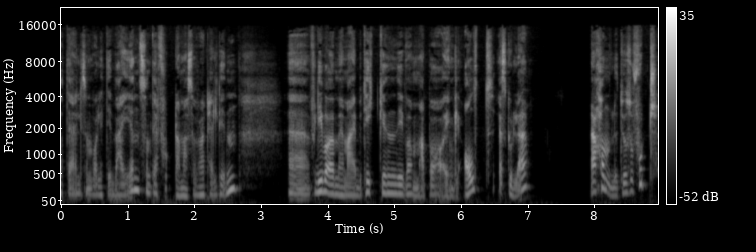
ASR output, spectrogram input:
at jeg liksom var litt i veien, sånn at jeg forta meg så fælt hele tiden. Eh, For de var jo med meg i butikken, de var med meg på egentlig alt jeg skulle. Jeg handlet jo så fort.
